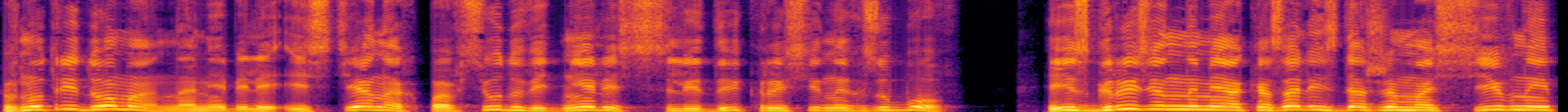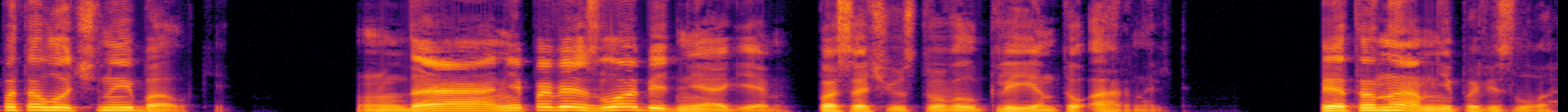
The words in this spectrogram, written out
Внутри дома, на мебели и стенах, повсюду виднелись следы крысиных зубов. Изгрызенными оказались даже массивные потолочные балки. «Да, не повезло бедняге», — посочувствовал клиенту Арнольд. «Это нам не повезло»,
